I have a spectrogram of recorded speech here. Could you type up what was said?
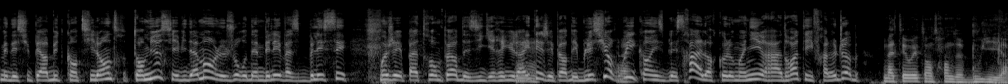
met des super buts quand il entre. Tant mieux si évidemment le jour où Dembélé va se blesser. Moi, j'ai pas trop peur des irrégularités, mmh. j'ai peur des blessures. Oui, quand il se blessera, alors Colomani ira à droite et il fera le job. Mathéo est en train de bouillir.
